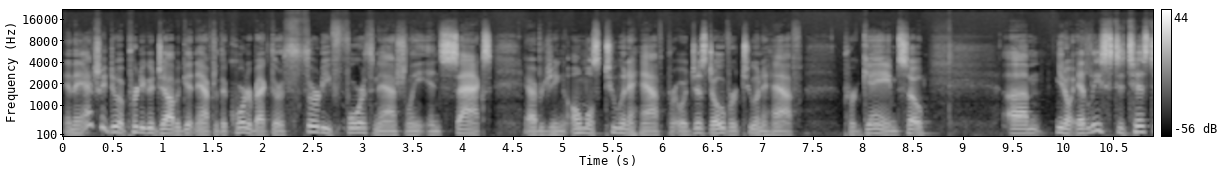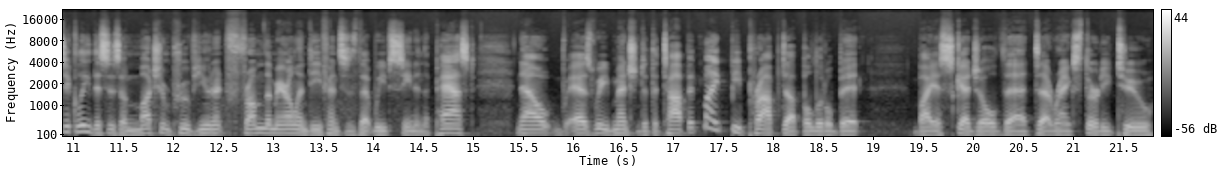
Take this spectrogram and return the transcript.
and they actually do a pretty good job of getting after the quarterback. They're 34th nationally in sacks, averaging almost two and a half, per, or just over two and a half per game. So, um, you know, at least statistically, this is a much improved unit from the Maryland defenses that we've seen in the past. Now, as we mentioned at the top, it might be propped up a little bit by a schedule that uh, ranks 32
